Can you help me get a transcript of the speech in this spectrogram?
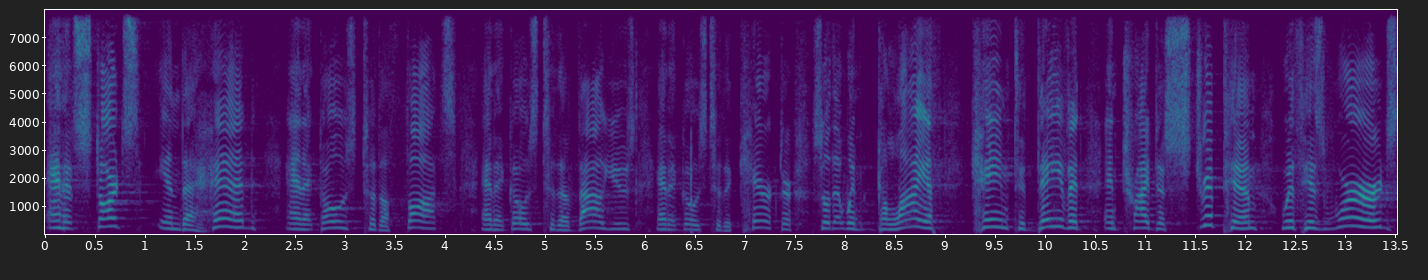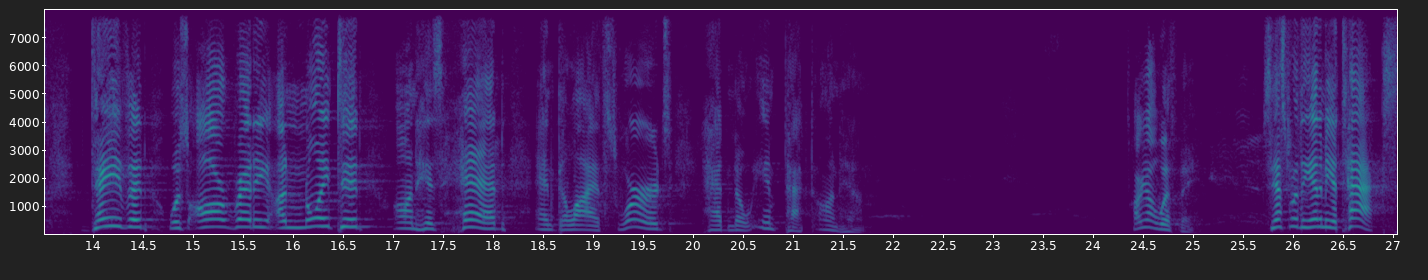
And it starts in the head and it goes to the thoughts and it goes to the values and it goes to the character. So that when Goliath came to David and tried to strip him with his words, David was already anointed on his head, and Goliath's words had no impact on him. Are y'all with me? See, that's where the enemy attacks.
